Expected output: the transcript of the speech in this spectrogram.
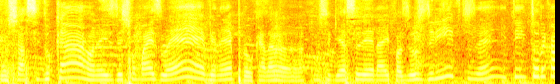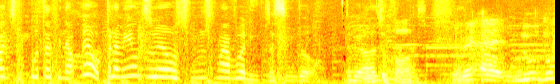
o chassi do carro, né? Eles deixam mais leve, né? Para o cara conseguir acelerar e fazer os drifts, né? E tem toda aquela disputa final. Meu, pra mim é um dos meus filmes favoritos, assim, do, do Velozes Muito e bom. Furiosos. É, no- do-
